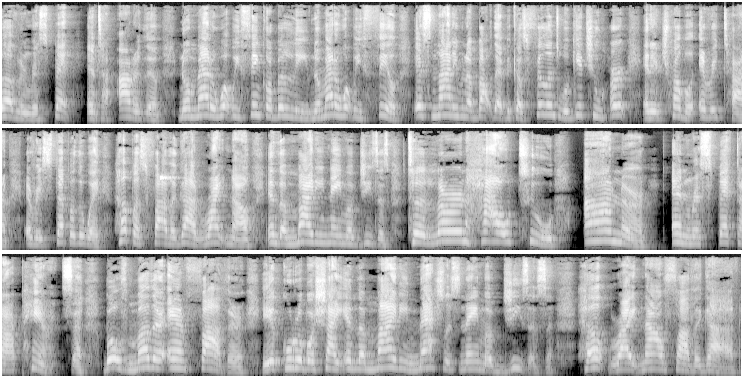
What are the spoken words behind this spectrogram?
love and respect and to honor them. No matter what we think or believe, no matter what we feel, it's not even about that because feelings will get you hurt and in trouble every time, every step of the way. Help us, Father God, right now in the mighty name of Jesus to learn how to honor and respect our parents, uh, both mother and father, in the mighty, matchless name of Jesus. Help right now, Father God.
